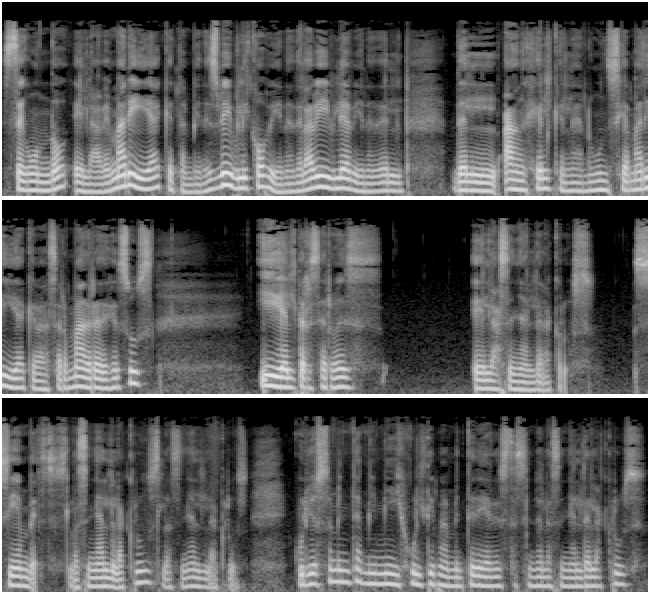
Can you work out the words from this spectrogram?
Segundo, el Ave María, que también es bíblico, viene de la Biblia, viene del, del ángel que le anuncia a María, que va a ser madre de Jesús. Y el tercero es eh, la señal de la cruz cien veces, la señal de la cruz, la señal de la cruz. Curiosamente a mí mi hijo últimamente diario está haciendo la señal de la cruz.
